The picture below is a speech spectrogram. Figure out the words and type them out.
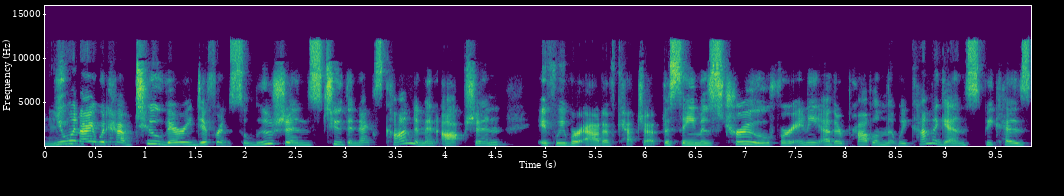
Mm-hmm. You and mm-hmm. I would have two very different solutions to the next condiment option if we were out of ketchup. The same is true for any other problem that we come against because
